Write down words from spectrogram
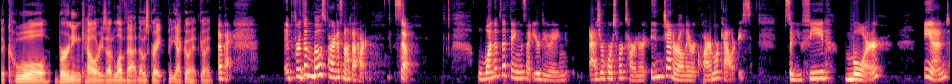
the cool burning calories. I love that. That was great. But yeah, go ahead. Go ahead. Okay. For the most part, it's not that hard. So, one of the things that you're doing as your horse works harder, in general, they require more calories. So you feed more and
